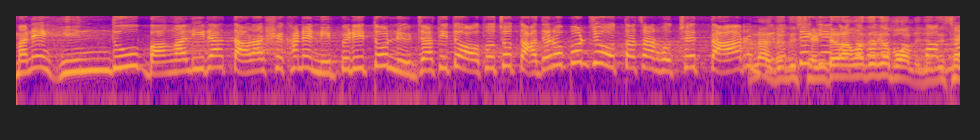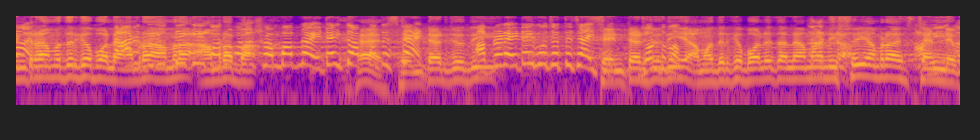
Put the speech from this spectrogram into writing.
মানে হিন্দু বাঙালিরা তারা সেখানে নিপীড়িত নির্যাতিত অথচ তাদের ওপর যে অত্যাচার হচ্ছে তার না, যদি কথা আমাদেরকে বলে, যদি সেন্টার আমাদেরকে বলে, আমরা- আমরা- আমরা সম্ভব না এটাই তো হ্যাঁ, আপনাদের স্ট্যান্ড যদি- আপনারা এটাই বোঝাতে চাইছেন। সেন্টার যদি আমাদেরকে বলে তাহলে আমরা আচ্ছা, নিশ্চয়ই আমরা স্ট্যান্ড নেব।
